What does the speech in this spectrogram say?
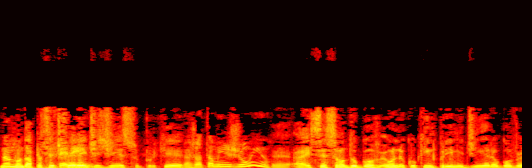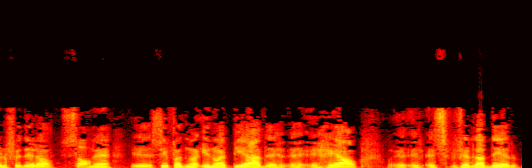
Não, não dá para ser diferente disso, porque. Nós já estamos em junho. É, a exceção do governo. O único que imprime dinheiro é o governo federal. Só. Né? É, se, e não é piada, é, é, é real, é, é, verdadeiro.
